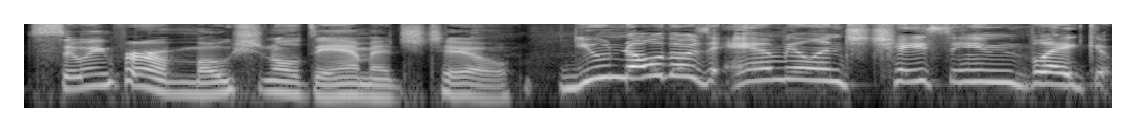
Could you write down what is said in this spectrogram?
suing for emotional damage too. You know, those ambulance chasing, like,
